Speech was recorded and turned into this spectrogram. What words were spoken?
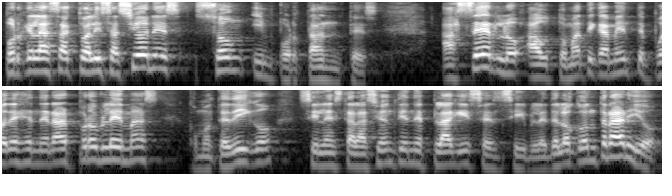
Porque las actualizaciones son importantes. Hacerlo automáticamente puede generar problemas, como te digo, si la instalación tiene plugins sensibles. De lo contrario,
